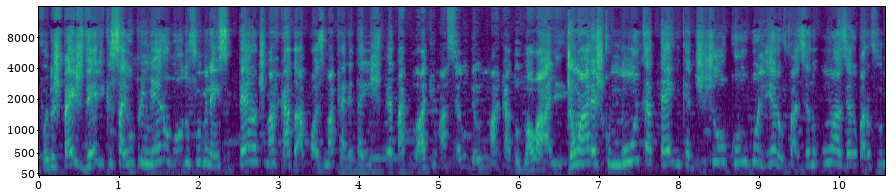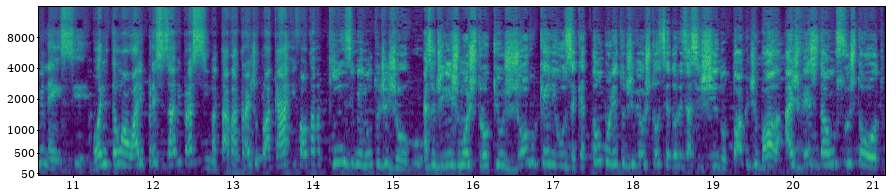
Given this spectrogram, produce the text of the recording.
Foi dos pés dele que saiu o primeiro gol do Fluminense. Pênalti marcado após uma careta espetacular que o Marcelo deu no marcador do Al-Ali. John Arias, com muita técnica, deslocou o goleiro, fazendo 1 a 0 para o Fluminense. Agora então o Al-Ali precisava ir para cima. Tava atrás do placar e faltava 15 minutos de jogo. Mas o Diniz mostrou que o jogo que ele usa, que é tão bonito de ver os torcedores assistindo, o toque de bola, às vezes dá um susto ou outro.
